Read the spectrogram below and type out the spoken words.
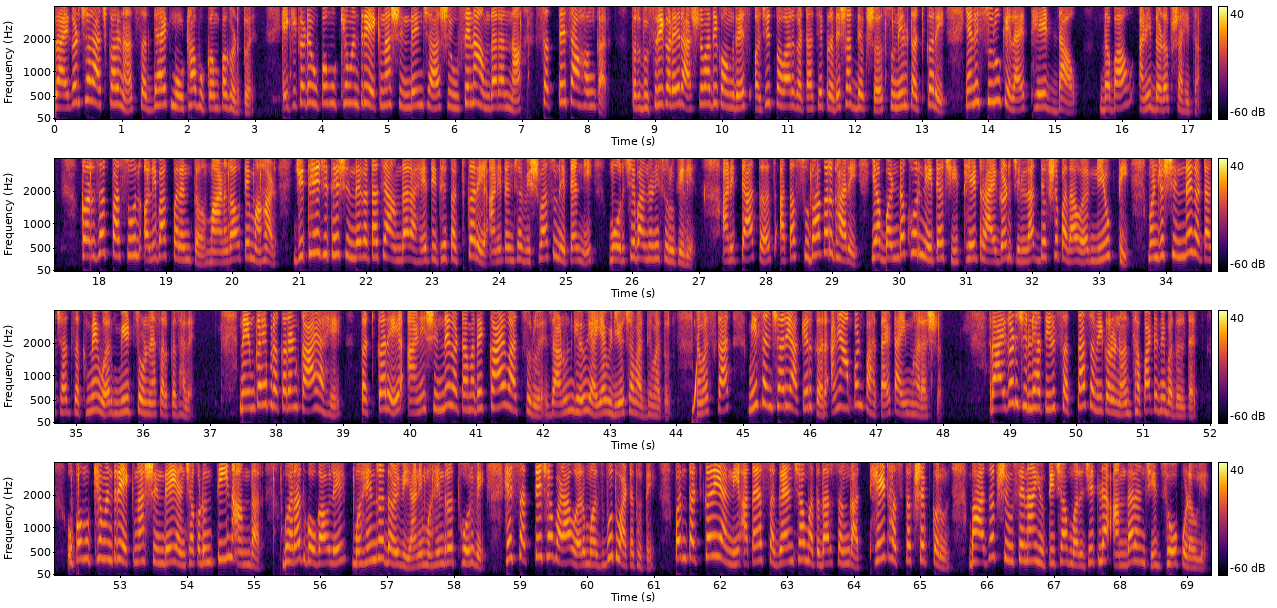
रायगडच्या राजकारणात सध्या एक मोठा भूकंप घडतोय. एकीकडे उपमुख्यमंत्री एकनाथ शिंदेंच्या शिवसेना आमदारांना सत्तेचा अहंकार तर दुसरीकडे राष्ट्रवादी काँग्रेस अजित पवार गटाचे प्रदेशाध्यक्ष सुनील तटकरे यांनी सुरू केलाय थेट डाव दबाव आणि दडपशाहीचा. कर्जत पासून अलिबाग पर्यंत माणगाव ते महाड जिथे जिथे शिंदे गटाचे आमदार आहेत तिथे तटकरे आणि त्यांच्या विश्वासू नेत्यांनी मोर्चे बांधणी सुरू केली आहे. आणि त्यातच आता सुधाकर घारे या बंडखोर नेत्याची थेट रायगड जिल्हाध्यक्ष पदावर नियुक्ती म्हणजे शिंदे गटाच्या जखमेवर मीठ चोळण्यासारखं झालंय. नेमकं हे प्रकरण काय आहे? तटकरे आणि शिंदे गटामध्ये काय वाद सुरू आहे? जाणून घेऊया या व्हिडिओच्या माध्यमातून. नमस्कार मी संचारी आकेरकर आणि आपण पाहताय टाइम महाराष्ट्र. रायगड जिल्ह्यातील सत्ता समीकरणं झपाट्याने बदलत आहेत उपमुख्यमंत्री एकनाथ शिंदे यांच्याकडून तीन आमदार भरत गोगावले महेंद्र दळवी आणि महेंद्र थोरवे हे सत्तेच्या बळावर मजबूत वाटत होते. पण तटकरे यांनी आता या सगळ्यांच्या मतदारसंघात थेट हस्तक्षेप करून भाजप शिवसेना युतीच्या मर्जीतल्या आमदारांची झोप उडवली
